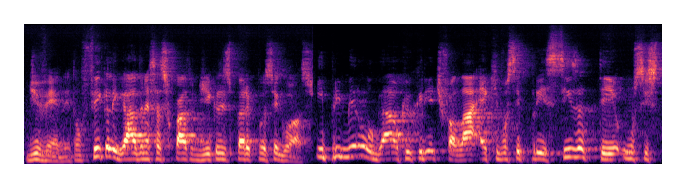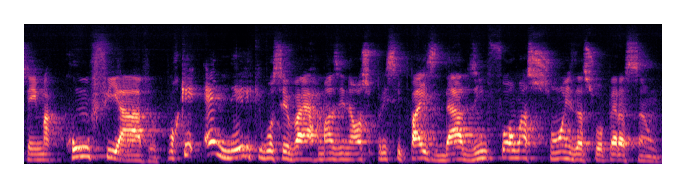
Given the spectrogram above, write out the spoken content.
de venda. Então fica ligado nessas quatro dicas, espero que você goste. Em primeiro lugar, o que eu queria te falar é que você precisa ter um sistema confiável, porque é nele que você vai armazenar os principais dados e informações da sua operação.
